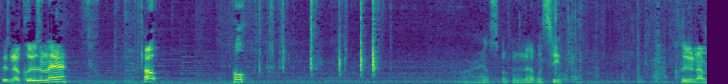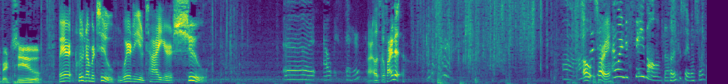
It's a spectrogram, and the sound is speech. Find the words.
There's no clues in there? Oh! oh. Pull! Alright, let's open it up. Let's see. Clue number two. Where, clue number two. Where do you tie your shoe? Alright, let's go find it. Oh, sorry. I want to save all of them. I save myself.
